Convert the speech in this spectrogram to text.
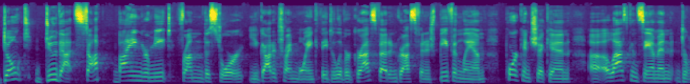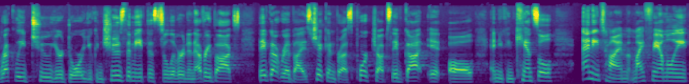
Don't do that. Stop buying your meat from the store. You got to try Moink. They deliver grass fed and grass finished beef and lamb, pork and chicken, uh, Alaskan salmon directly to your door. You can choose the meat that's delivered in every box. They've got ribeyes, chicken breasts, pork chops. They've got it all, and you can cancel anytime. My family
